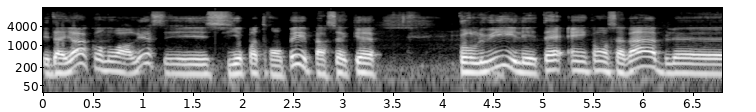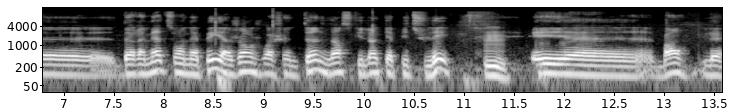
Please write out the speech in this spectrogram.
Et d'ailleurs, Cornwallis s'y est pas trompé parce que pour lui, il était inconcevable euh, de remettre son épée à George Washington lorsqu'il a capitulé. Mm. Et euh, bon, le,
